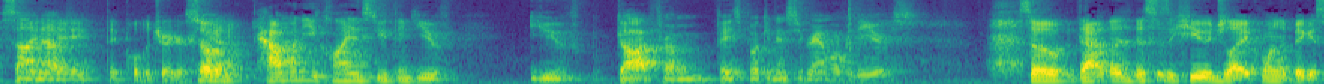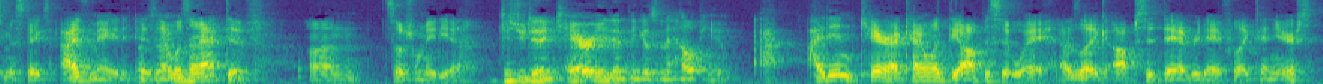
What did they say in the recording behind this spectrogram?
Sign up. They, they pull the trigger. So, Yeah. how many clients do you think you've you've got from Facebook and Instagram over the years? So that was this is a huge like one of the biggest mistakes I've made is I wasn't active on social media. Because you didn't care, or you didn't think it was going to help you. I, didn't care. I kind of went the opposite way. I was like opposite day every day for like ten years.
